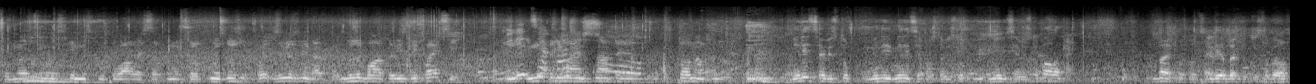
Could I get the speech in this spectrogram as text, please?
Щоб ми розуміли, з ким ми спілкувалися, тому що ну, дуже, зрозуміло, дуже багато різних версій. І ми- І ми Міліція тоді каже, маємо знати, що- хто нам міліція, відступ, мілі- міліція просто відступ, міліція відступала. Беркут оце. Відступав.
